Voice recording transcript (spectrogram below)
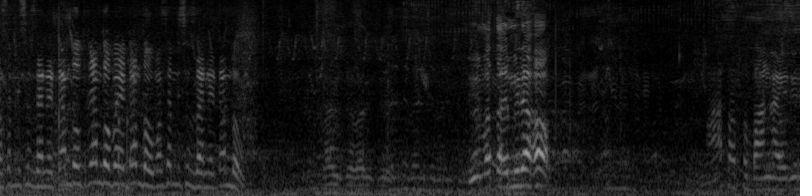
মাছের নিচে জানে টান দাও টান দাও ভাই টান দাও মাছের নিচে জানে টান দাও তুমি মাথা এমনি রাখো মাথা তো বাঙ্গাই রে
